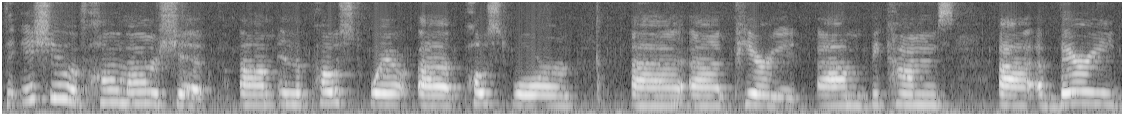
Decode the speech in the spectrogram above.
the issue of home ownership um, in the post-war, uh, post-war uh, uh, period um, becomes uh, a very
